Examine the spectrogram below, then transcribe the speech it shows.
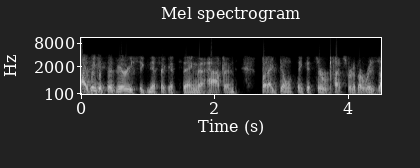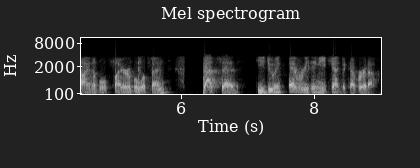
I think it's a very significant thing that happened, but I don't think it's a, a sort of a resignable, fireable offense. That said, he's doing everything he can to cover it up.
